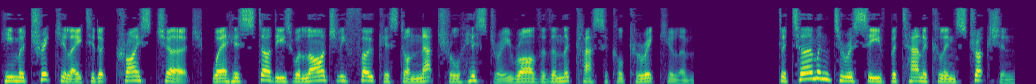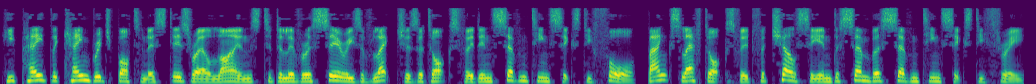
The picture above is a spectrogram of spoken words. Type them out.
he matriculated at Christ Church, where his studies were largely focused on natural history rather than the classical curriculum. Determined to receive botanical instruction, he paid the Cambridge botanist Israel Lyons to deliver a series of lectures at Oxford in 1764. Banks left Oxford for Chelsea in December 1763.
